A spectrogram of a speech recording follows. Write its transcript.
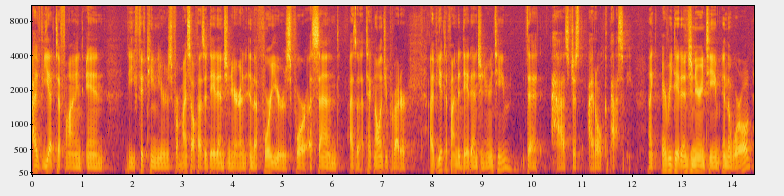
i've yet to find in the 15 years for myself as a data engineer and, and the four years for ascend as a technology provider i've yet to find a data engineering team that has just idle capacity. Like every data engineering team in the world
